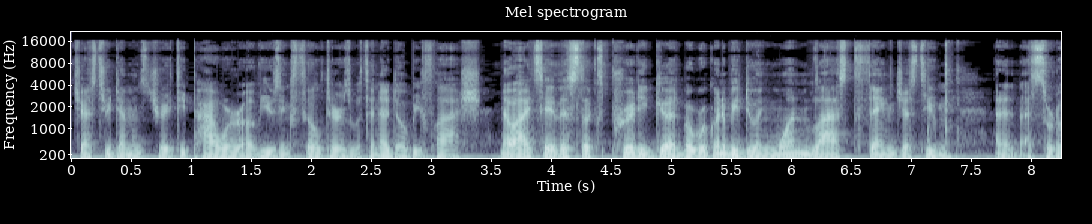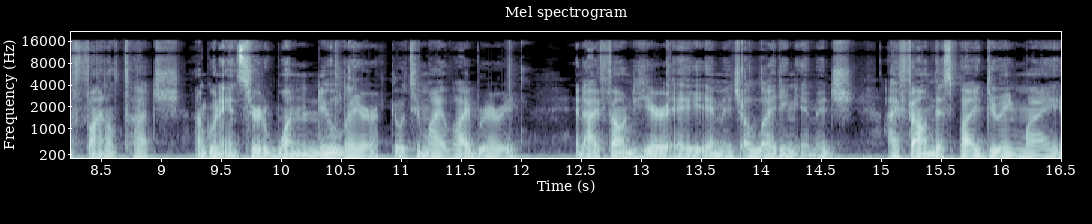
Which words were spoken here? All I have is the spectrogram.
just to demonstrate the power of using filters within Adobe Flash. Now I'd say this looks pretty good, but we're going to be doing one last thing just to add a, a sort of final touch. I'm going to insert one new layer, go to my library, and I found here a image, a lighting image, I found this by doing my,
